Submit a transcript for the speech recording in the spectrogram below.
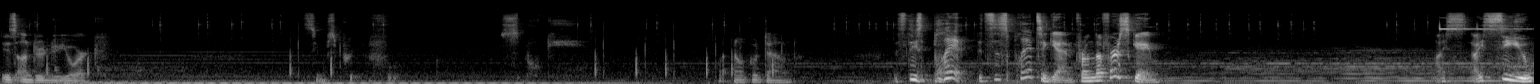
is under New York. Seems pretty spooky. What? No, go down. It's these plant. It's this plant again from the first game. I, I see you.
